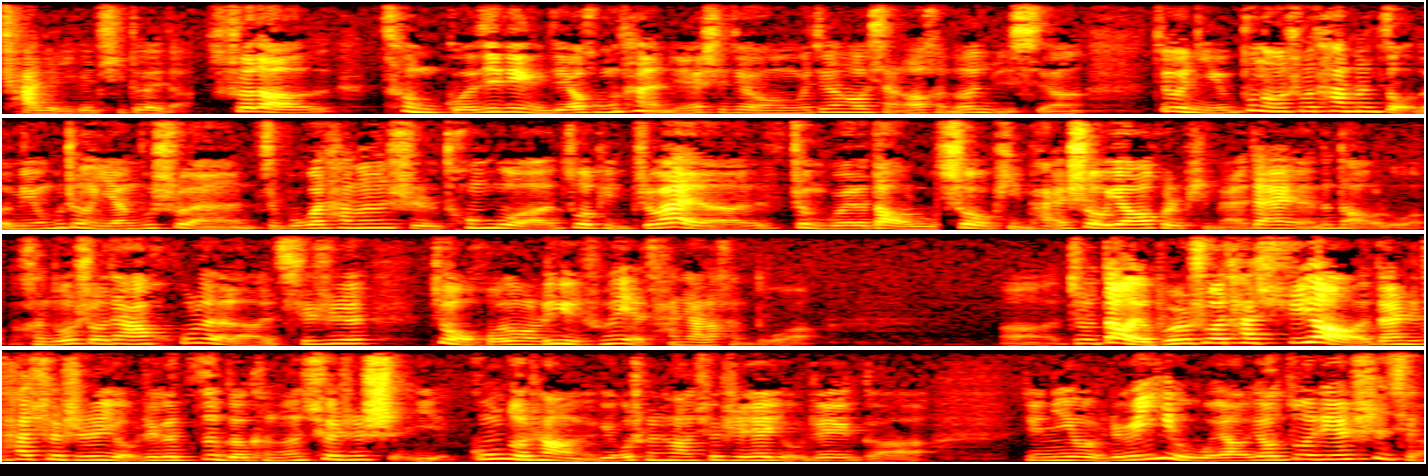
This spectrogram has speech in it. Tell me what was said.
差着一个梯队的。说到蹭国际电影节红毯这件事情，我经常会想到很多女星。就你不能说他们走的名不正言不顺，只不过他们是通过作品之外的正规的道路，受品牌受邀或者品牌代言人的道路。很多时候大家忽略了，其实这种活动李宇春也参加了很多。呃，就倒也不是说他需要，但是他确实有这个资格，可能确实是工作上流程上确实也有这个，就你有这个义务要要做这件事情。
